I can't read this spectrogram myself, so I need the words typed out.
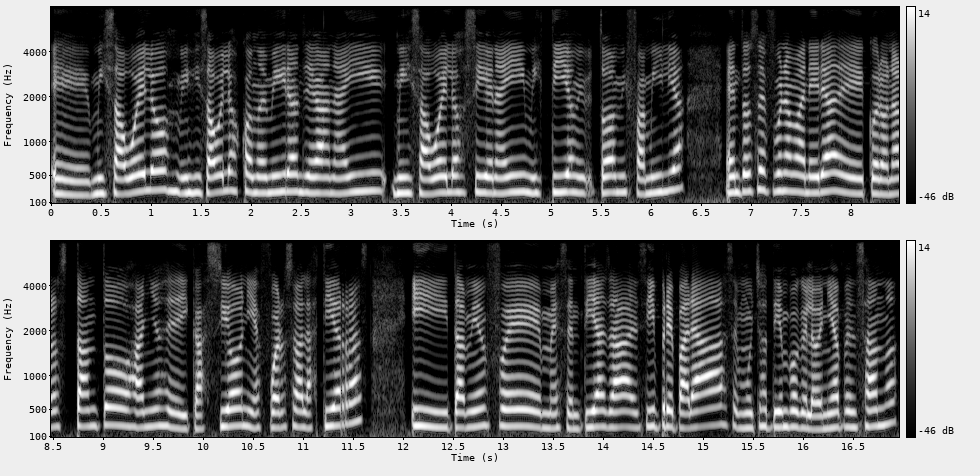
eh, mis abuelos, mis bisabuelos cuando emigran llegan ahí, mis abuelos siguen ahí, mis tíos, toda mi familia. Entonces fue una manera de coronar tantos años de dedicación y esfuerzo a las tierras y también fue, me sentía ya en sí preparada, hace mucho tiempo que lo venía pensando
